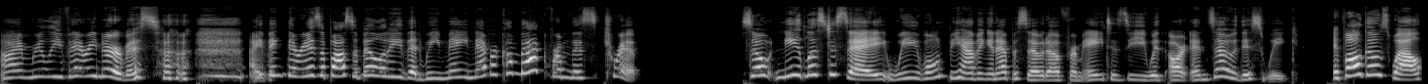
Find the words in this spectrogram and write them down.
I'm really very nervous. I think there is a possibility that we may never come back from this trip. So, needless to say, we won't be having an episode of From A to Z with Art and Zoe this week. If all goes well,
